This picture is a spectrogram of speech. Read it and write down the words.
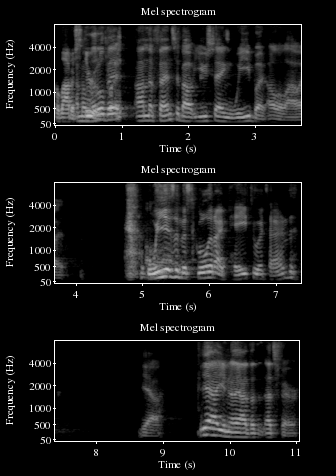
allowed us I'm a little bit on the fence about you saying we, but I'll allow it. we, is in the school that I pay to attend. Yeah, yeah, you know yeah, that, that's fair.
